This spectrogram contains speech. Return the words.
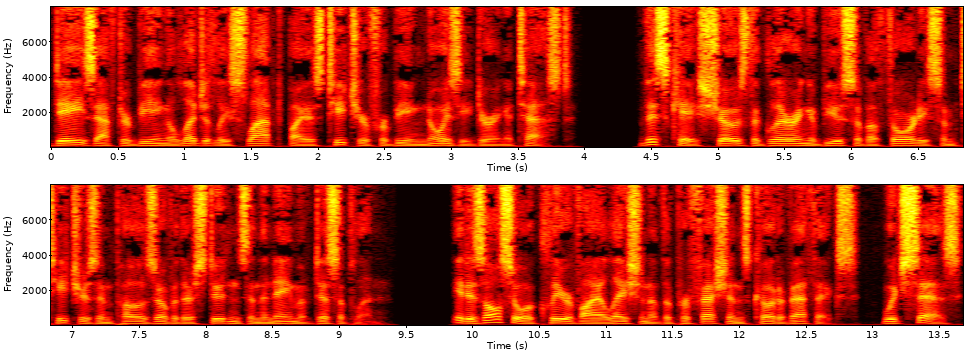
days after being allegedly slapped by his teacher for being noisy during a test. This case shows the glaring abuse of authority some teachers impose over their students in the name of discipline. It is also a clear violation of the profession's code of ethics, which says,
